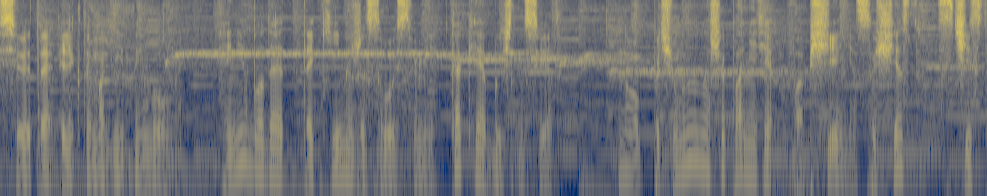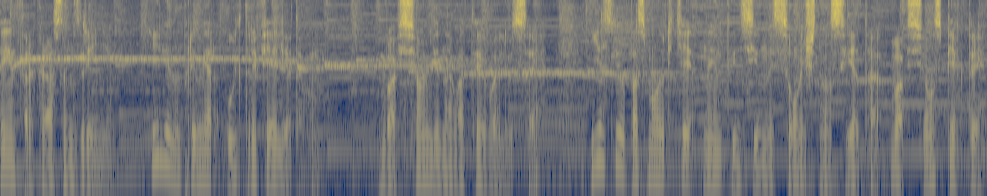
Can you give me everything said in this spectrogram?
Все это электромагнитные волны, и они обладают такими же свойствами, как и обычный свет – но почему на нашей планете вообще нет существ с чисто инфракрасным зрением? Или, например, ультрафиолетовым? Во всем виновата эволюция. Если вы посмотрите на интенсивность солнечного света во всем спектре,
